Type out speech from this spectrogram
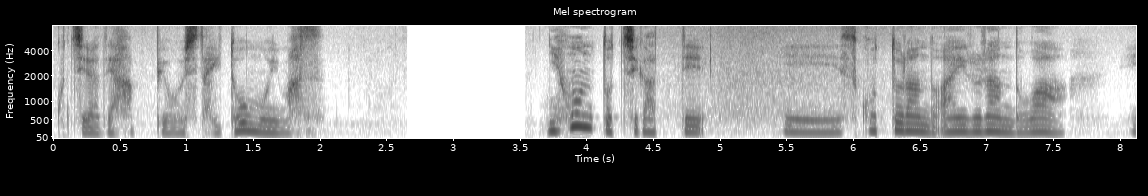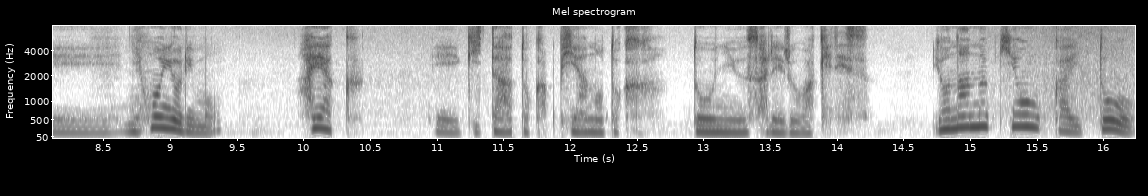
こちらで発表したいと思います日本と違って、えー、スコットランドアイルランドは、えー、日本よりも早く、えー、ギターとかピアノとかが導入されるわけです。ヨナ抜き音階と、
